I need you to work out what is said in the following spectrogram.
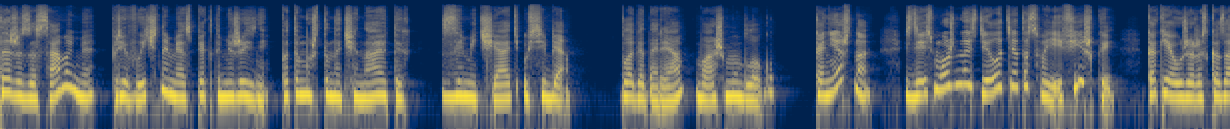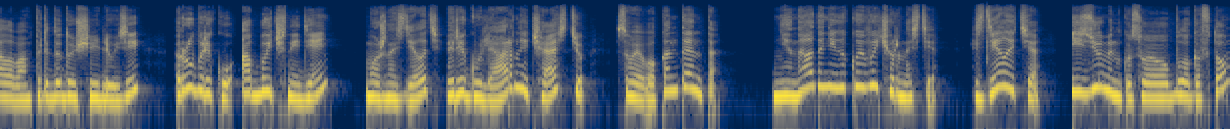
даже за самыми привычными аспектами жизни, потому что начинают их замечать у себя благодаря вашему блогу. Конечно, здесь можно сделать это своей фишкой. Как я уже рассказала вам в предыдущей иллюзии, рубрику «Обычный день» можно сделать регулярной частью своего контента. Не надо никакой вычурности. Сделайте изюминку своего блога в том,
